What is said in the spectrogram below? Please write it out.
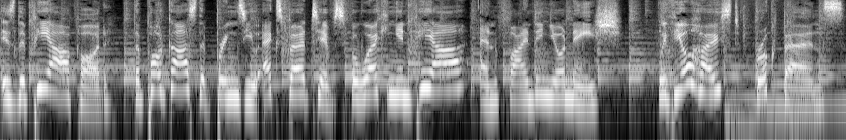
is the PR Pod, the podcast that brings you expert tips for working in PR and finding your niche. With your host, Brooke Burns.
